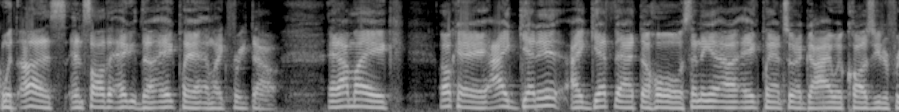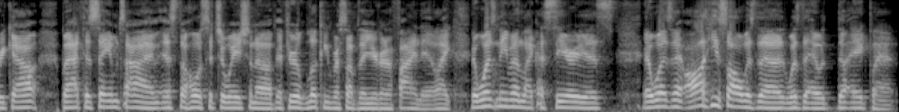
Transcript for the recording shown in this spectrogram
with us and saw the egg the eggplant and like freaked out. And I'm like okay, I get it. I get that the whole sending an eggplant to a guy would cause you to freak out, but at the same time, it's the whole situation of if you're looking for something, you're gonna find it. Like it wasn't even like a serious. It wasn't. All he saw was the was the the eggplant.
